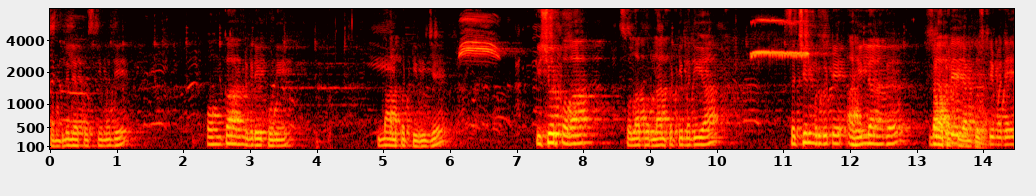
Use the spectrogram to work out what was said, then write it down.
संपलेल्या कुस्तीमध्ये ओंकार निगडे पुणे लालपट्टी विजय किशोर पवार सोलापूर लालपट्टीमध्ये या सचिन मुरगुटे अहिल्यानगर संपलेल्या. कुस्तीमध्ये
